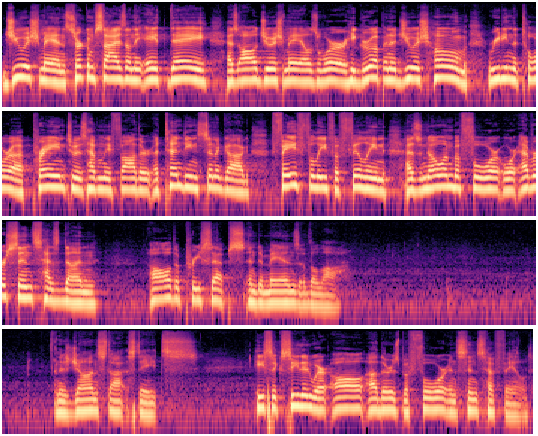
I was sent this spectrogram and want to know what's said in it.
Jewish man, circumcised on the eighth day, as all Jewish males were. He grew up in a Jewish home, reading the Torah, praying to his heavenly Father, attending synagogue, faithfully fulfilling, as no one before or ever since has done, all the precepts and demands of the law. And as John Stott states, he succeeded where all others before and since have failed.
